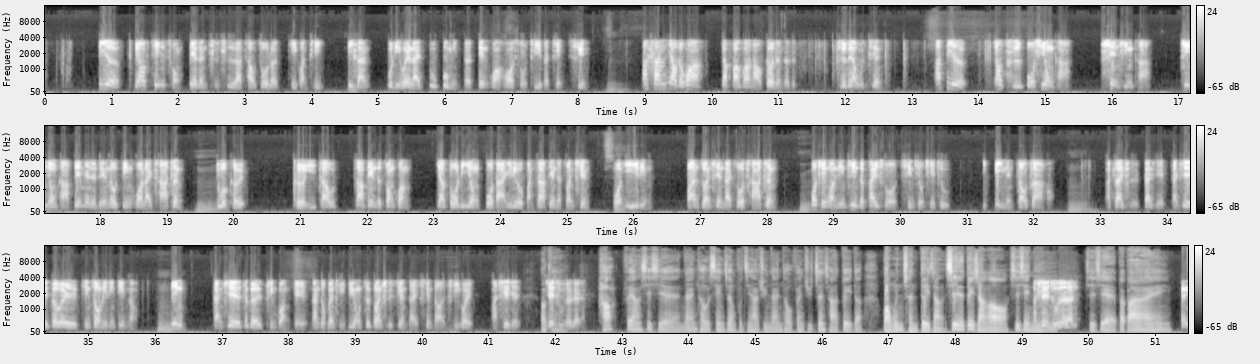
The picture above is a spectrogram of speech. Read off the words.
第二，不要听从别人指示啊操作的提款机；第三。嗯不理会来路不明的电话或手机的简讯。嗯，啊，三要的话要保管好个人的资料文件。啊，第二要直播信用卡、现金卡、金融卡背面的联络电话来查证。嗯，如果可可疑遭诈骗的状况，要多利用拨打一六反诈骗的专线或一一零报案专线来做查证，或前往邻近的派出所寻求协助，以避免遭诈哈。嗯。啊，在此感谢感谢各位听众的聆听哦，嗯，并感谢这个警广给南投分局利用这段时间来宣导的机会。啊，谢谢，okay, 谢谢主持人。好，非常谢谢南投县政府警察局南投分局侦查队的王文成队长，谢谢队长哦，谢谢你，啊、谢谢主持人，谢谢，拜拜。哎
